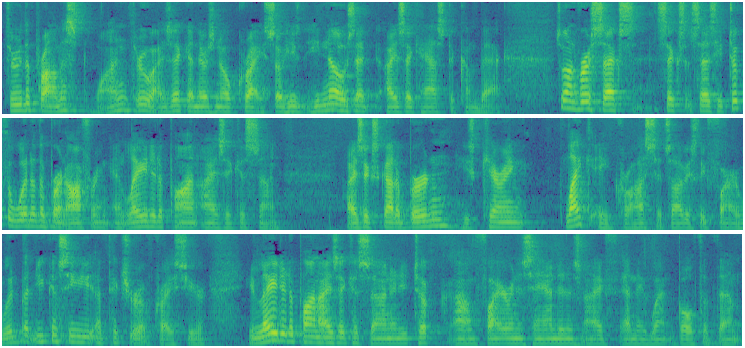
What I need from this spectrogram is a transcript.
through the promised one, through Isaac, and there's no Christ. So he, he knows that Isaac has to come back. So in verse 6, 6, it says, He took the wood of the burnt offering and laid it upon Isaac his son. Isaac's got a burden. He's carrying like a cross. It's obviously firewood, but you can see a picture of Christ here. He laid it upon Isaac his son, and he took um, fire in his hand and his knife, and they went both of them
